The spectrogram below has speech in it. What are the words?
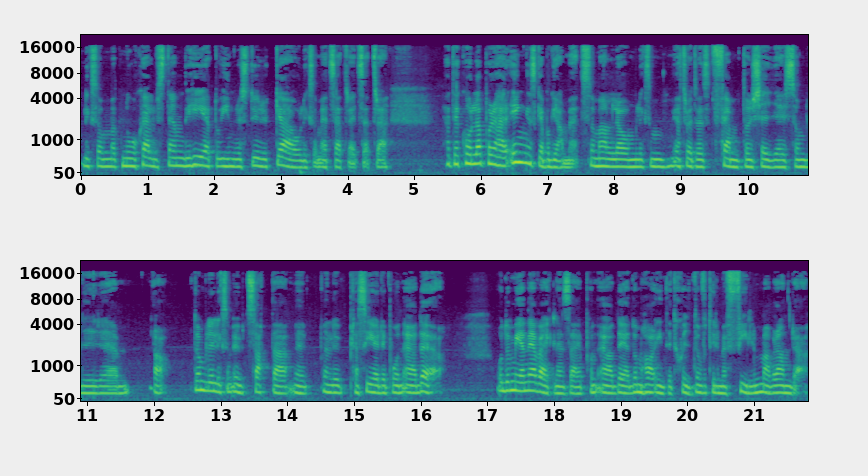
liksom, att nå självständighet och inre styrka och liksom, etc. etc. Att jag kollar på det här engelska programmet som handlar om, liksom, jag tror att det var 15 tjejer som blir, eh, ja, de blir liksom utsatta eh, eller placerade på en öde ö. Och då menar jag verkligen så här, på en öde ö, de har inte ett skit, de får till och med filma varandra.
